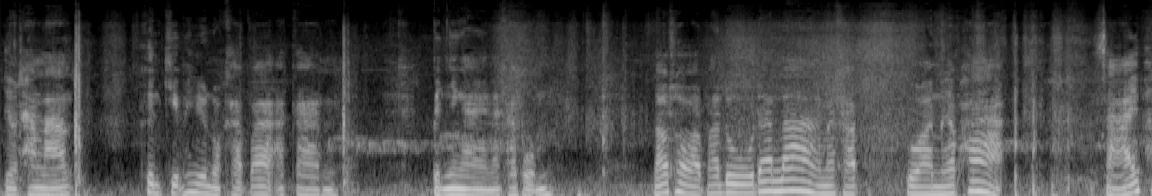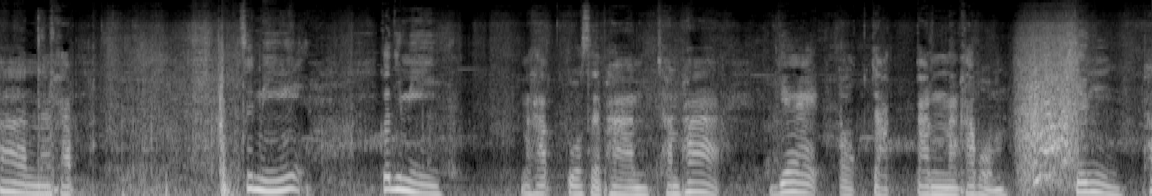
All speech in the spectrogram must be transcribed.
เดี๋ยวทางร้านขึ้นคลิปให้ดูนะครับว่าอาการเป็นยังไงนะครับผม เราถอดมาดูด้านล่างนะครับ ตัวเนื้อผ้าสายพานนะครับเส้นนี้ก็จะมีนะครับตัวสายพานชั้นผ้า แยกออกจากกันนะครับผม จึงท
